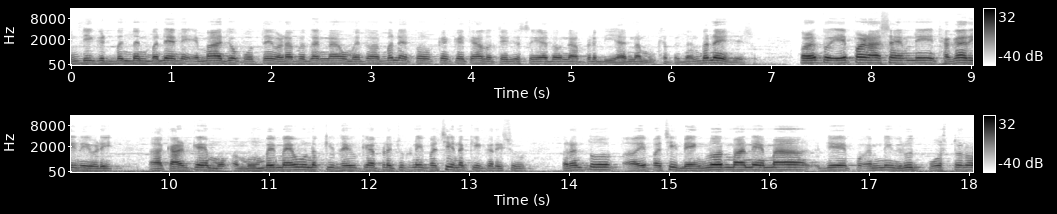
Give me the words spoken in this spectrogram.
ઇન્ડી ગઠબંધન બને ને એમાં જો પોતે વડાપ્રધાનના ઉમેદવાર બને તો કે ચાલો તેજસ્વી યાદવને આપણે બિહારના મુખ્યપ્રધાન બનાવી દઈશું. પરંતુ એ પણ આશા એમની ઠગારી નીવડી કારણ કે મુંબઈમાં એવું નક્કી થયું કે આપણે ચૂંટણી પછી નક્કી કરીશું. પરંતુ એ પછી બેંગ્લોરમાં ને એમાં જે એમની વિરુદ્ધ પોસ્ટરો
